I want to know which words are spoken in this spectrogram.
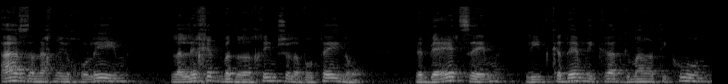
אז אנחנו יכולים ללכת בדרכים של אבותינו, ובעצם להתקדם לקראת גמר התיקון,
